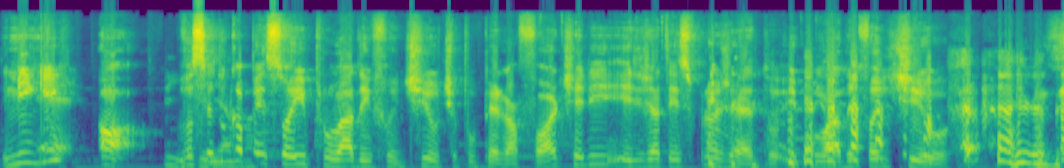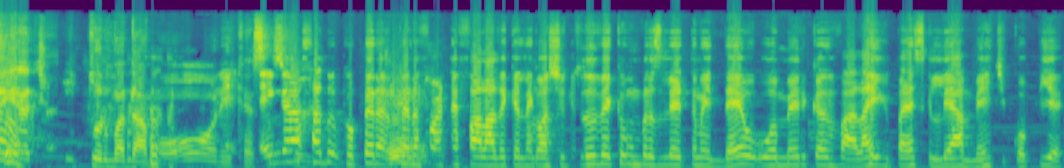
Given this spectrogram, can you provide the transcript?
Ninguém. Ó, sim, você sim, nunca é pensou em ir pro lado infantil? Tipo, o Perna Forte, ele, ele já tem esse projeto. ir pro lado infantil. tem a tipo, turma da Mônica, essas É engraçado que o Pena, Pena Forte ter falado aquele negócio de tudo ver que um brasileiro tem uma ideia, o americano vai lá e parece que lê a mente e copia.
